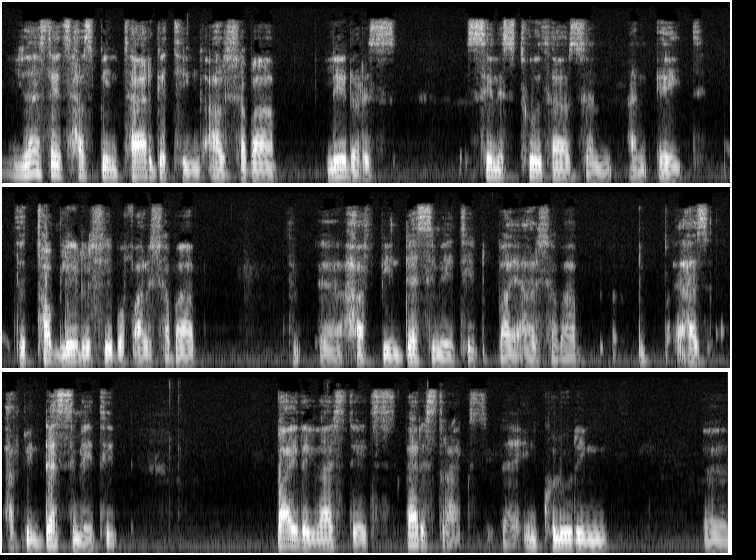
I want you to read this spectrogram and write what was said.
The United States has been targeting Al Shabaab leaders since 2008. The top leadership of Al Shabaab uh, have been decimated by Al Shabaab, has have been decimated by the United States airstrikes, uh, including uh,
